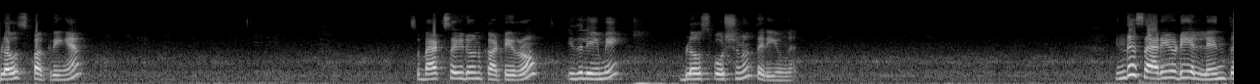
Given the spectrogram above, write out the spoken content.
ப்ளவுஸ் பார்க்குறீங்க ஸோ பேக் சைடும் காட்டிடுறோம். இதுலேயுமே ப்ளவுஸ் போர்ஷனும் தெரியுங்க. இந்த சாரியுடைய length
